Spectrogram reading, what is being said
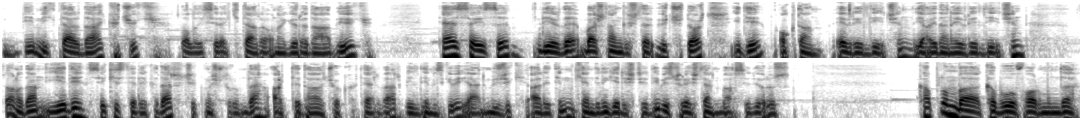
bir miktar daha küçük. Dolayısıyla kitara ona göre daha büyük. Tel sayısı lirde başlangıçta 3-4 idi. Oktan evrildiği için, yaydan evrildiği için. Sonradan 7-8 tele kadar çıkmış durumda. Artte daha çok tel var bildiğiniz gibi. Yani müzik aletinin kendini geliştirdiği bir süreçten bahsediyoruz. Kaplumbağa kabuğu formunda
